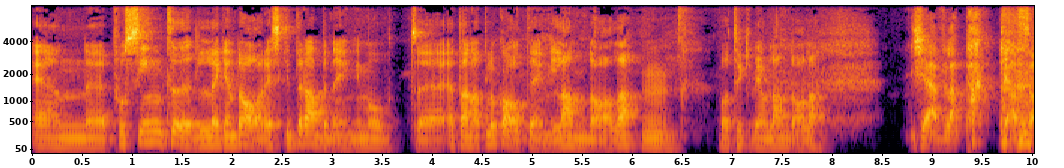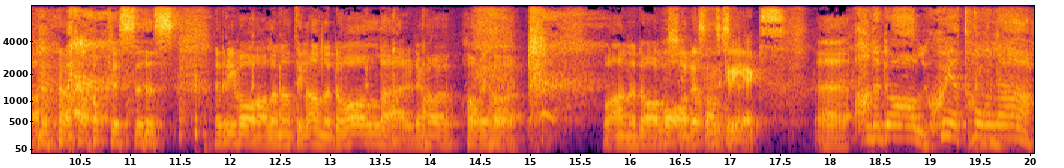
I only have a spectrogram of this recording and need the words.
en eh, på sin tid legendarisk drabbning mot eh, ett annat lokalt gäng, Landala. Mm. Vad tycker vi om Landala? Jävla pack alltså. ja, precis. Rivalerna till Annedal där, det har, har vi hört. Och Annedal Vad var det som skreks? Eh, Annedal, skethåla!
